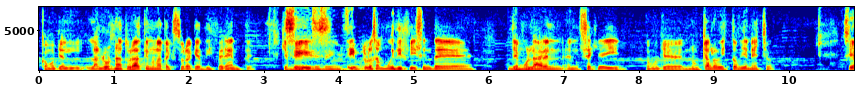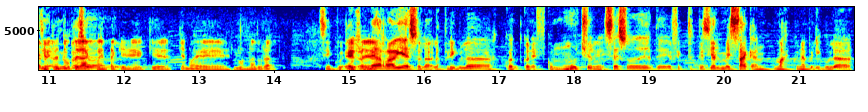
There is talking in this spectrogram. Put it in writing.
como que la luz natural tiene una textura que es diferente. Que sí, sí, sí, Incluso es muy difícil de, emular en, CGI. Como que nunca lo he visto bien hecho. Siempre tú te das cuenta que, no es luz natural. Sí, pues, me da rabia eso. las películas con, con, mucho en exceso de, efecto especial me sacan más que una película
